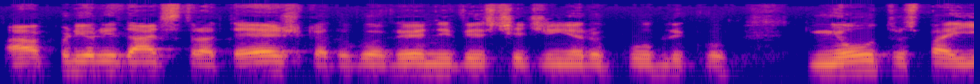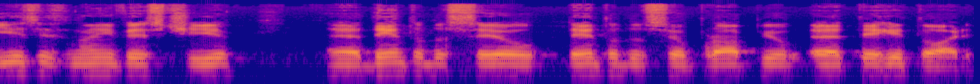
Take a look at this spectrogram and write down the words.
a prioridade estratégica do governo investir dinheiro público em outros países não investir é, dentro, do seu, dentro do seu próprio é, território.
